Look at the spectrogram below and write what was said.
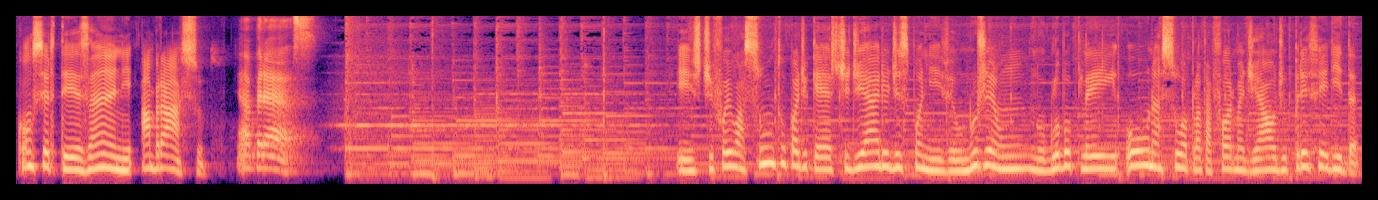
Com certeza, Anne. Abraço. Abraço. Este foi o assunto podcast diário disponível no G1, no Globoplay ou na sua plataforma de áudio preferida.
